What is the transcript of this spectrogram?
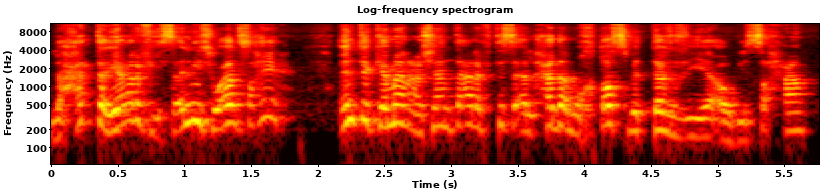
لحتى يعرف يسألني سؤال صحيح. أنت كمان عشان تعرف تسأل حدا مختص بالتغذية أو بالصحة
